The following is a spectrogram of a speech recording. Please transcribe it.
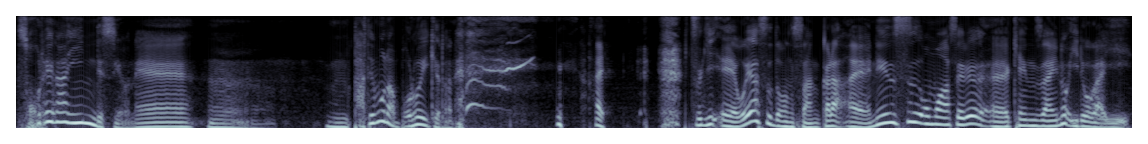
それがいいんですよね。うん。うん、建物はボロいけどね。はい。次、えー、おやすどんさんから、えー、年数思わせる、えー、建材の色がいい。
